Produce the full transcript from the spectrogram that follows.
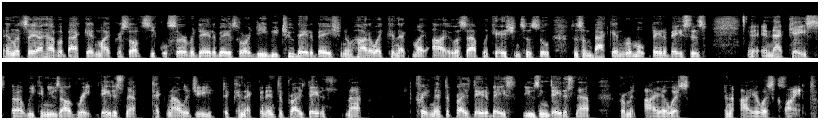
And let's say I have a backend Microsoft SQL Server database or a DB2 database. You know, how do I connect my iOS application to, so, to some backend remote databases? In that case, uh, we can use our great DataSnap technology to connect an enterprise DataSnap, create an enterprise database using DataSnap from an iOS, an iOS client.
